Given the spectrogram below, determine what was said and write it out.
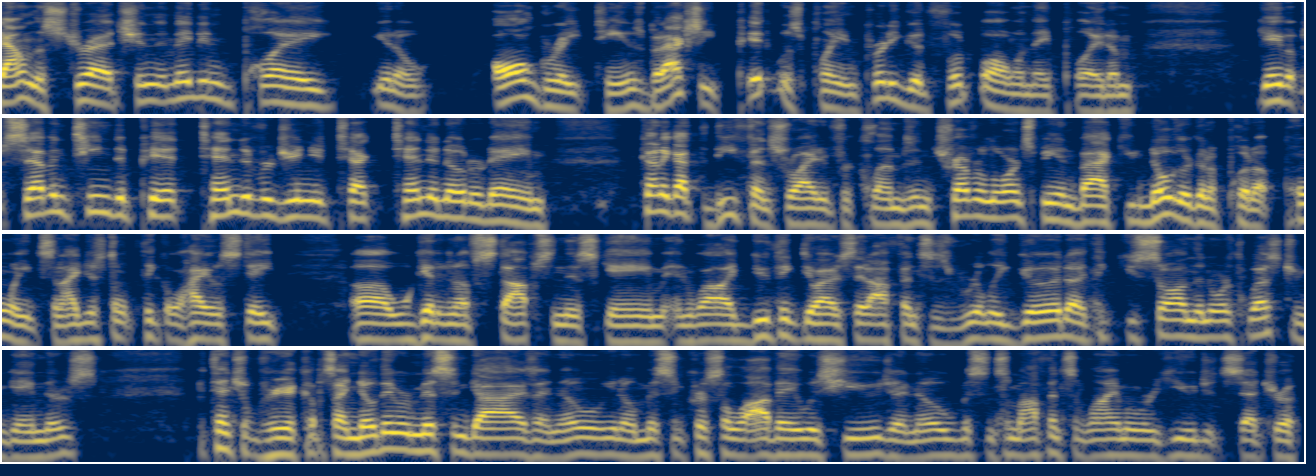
down the stretch, and they didn't play, you know, all great teams, but actually Pitt was playing pretty good football when they played them. Gave up 17 to Pitt, 10 to Virginia Tech, 10 to Notre Dame. Kind of got the defense righted for Clemson. Trevor Lawrence being back, you know they're going to put up points, and I just don't think Ohio State uh, will get enough stops in this game. And while I do think the Ohio State offense is really good, I think you saw in the Northwestern game there's potential for hiccups. I know they were missing guys. I know you know missing Chris Olave was huge. I know missing some offensive linemen were huge, etc.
